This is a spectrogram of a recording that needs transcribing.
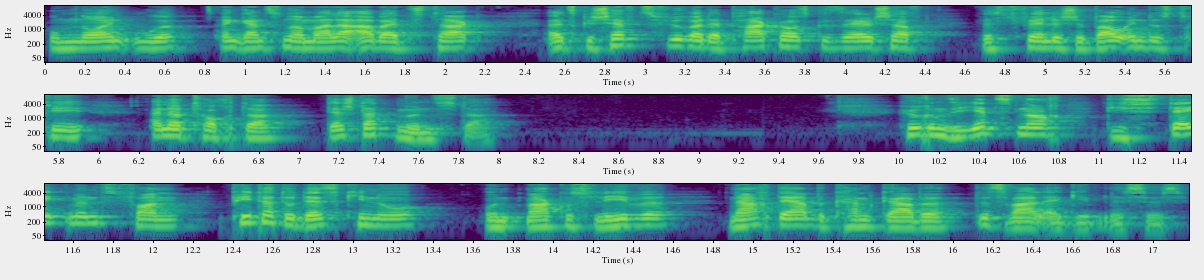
um 9 Uhr ein ganz normaler Arbeitstag als Geschäftsführer der Parkhausgesellschaft Westfälische Bauindustrie, einer Tochter der Stadt Münster. Hören Sie jetzt noch die Statements von Peter Todeskino und Markus Lewe nach der Bekanntgabe des Wahlergebnisses.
